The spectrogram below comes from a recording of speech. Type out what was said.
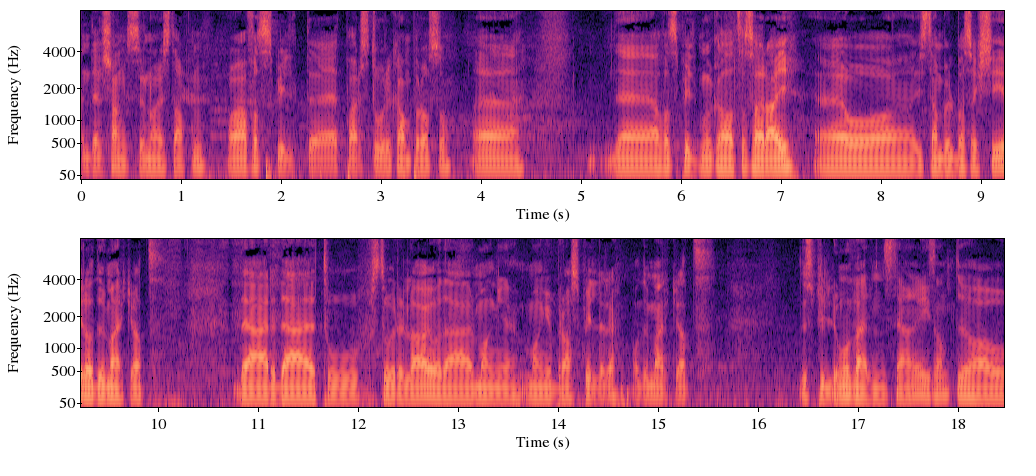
en del sjanser nå i starten. Og jeg har fått spilt eh, et par store kamper også. Eh, jeg har fått spilt mot Galatasaray og Istanbul Basakshir, og du merker at det er, det er to store lag, og det er mange, mange bra spillere. Og du merker at du spiller jo mot verdensstjerner, ikke sant. Du har jo,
